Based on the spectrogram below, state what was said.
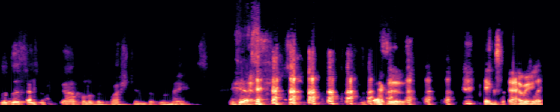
so this is an example of the question that remains yes this is exactly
